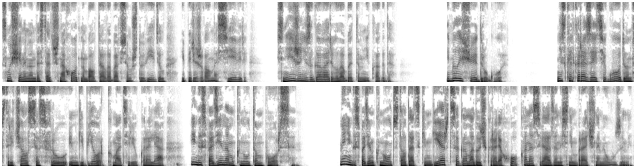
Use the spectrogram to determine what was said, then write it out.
С мужчинами он достаточно охотно болтал обо всем, что видел и переживал на севере, с ней же не заговаривал об этом никогда. И было еще и другое. Несколько раз за эти годы он встречался с фру Ингебьорг, матерью короля, и господином Кнутом Порсе. Ныне господин Кнут стал датским герцогом, а дочь короля Хокона связана с ним брачными узами.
